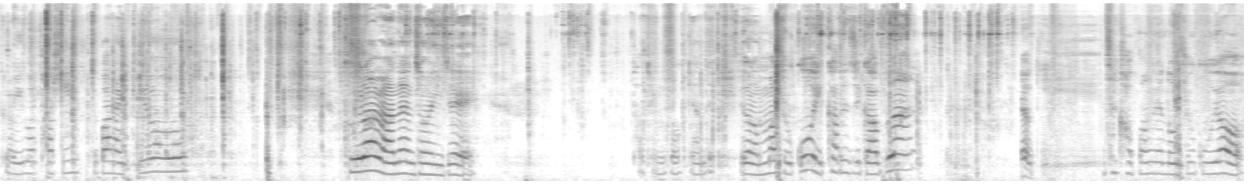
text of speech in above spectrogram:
그럼 이거 다시 보관할게요. 그러면은 저는 이제 다 된 것 같긴 한데 이건 엄마 주고 이 카드 지갑은 여기 제 가방에 넣어주고요.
